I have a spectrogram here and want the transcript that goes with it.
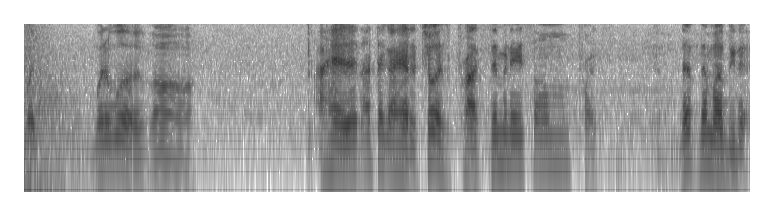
what what it was? Um, I had it. I think I had a choice: proximity, some. Prox- that that might be the. Be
